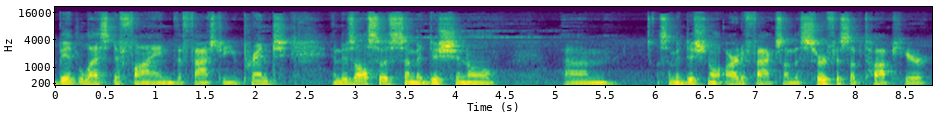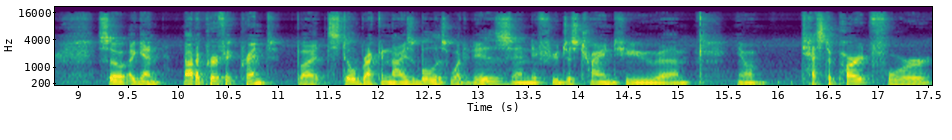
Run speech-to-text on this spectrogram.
bit less defined the faster you print, and there's also some additional um, some additional artifacts on the surface up top here. So again, not a perfect print, but still recognizable as what it is. And if you're just trying to um, you know test a part for,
